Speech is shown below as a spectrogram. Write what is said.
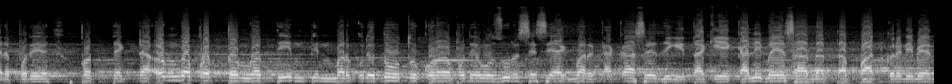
এরপরে প্রত্যেকটা অঙ্গ প্রত্যঙ্গ তিন, তিনবার করে দৌত করার পরে ওযুর শেষে একবার আকাশের দিকে তাকিয়ে কালিমায়ে শাহাদাতটা পাঠ করে নেবেন।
